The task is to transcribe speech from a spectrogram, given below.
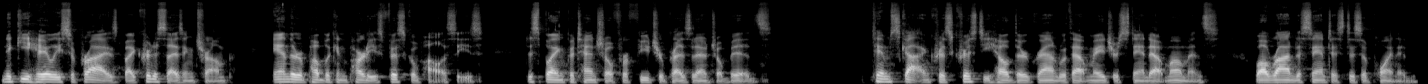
Nikki Haley surprised by criticizing Trump and the Republican Party's fiscal policies, displaying potential for future presidential bids. Tim Scott and Chris Christie held their ground without major standout moments, while Ron DeSantis disappointed,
